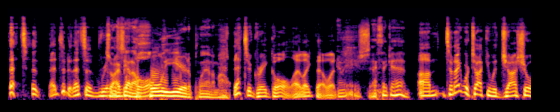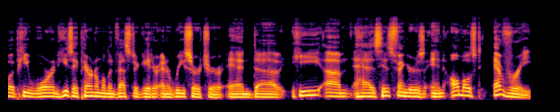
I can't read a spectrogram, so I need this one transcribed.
that's a that's a that's a real. So I've got a goal. whole year to plan them out. That's a great goal. I like that one. I, mean, I think ahead. Um, tonight we're talking with Joshua P. Warren. He's a paranormal investigator and a researcher, and uh, he um, has his fingers in almost every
